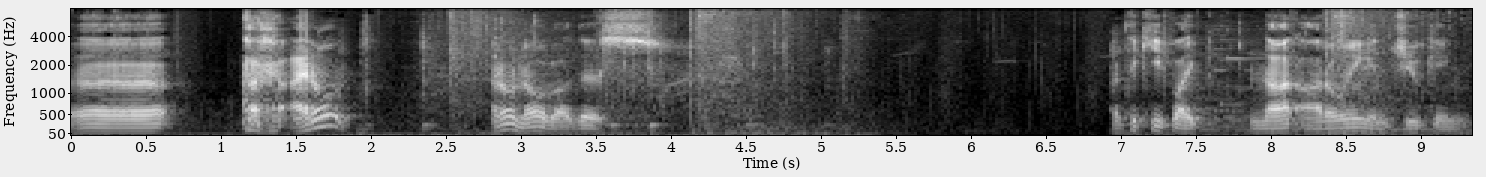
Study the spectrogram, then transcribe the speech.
Uh, I don't, I don't know about this. I have to keep, like, not autoing and juking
